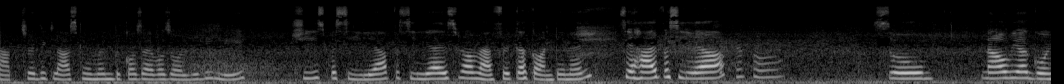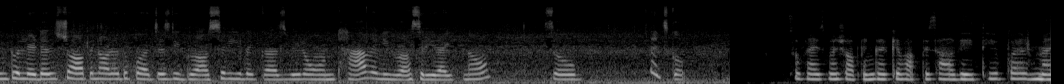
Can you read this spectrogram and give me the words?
capture the class moment because I was already late she is Pasilia Pasilia is from Africa continent से hi Pasilia so now we are going to Lidl shop in order to purchase the grocery because we don't have any grocery right now. So let's go. So so guys मैं शॉपिंग करके वापस आ गई थी पर मैं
